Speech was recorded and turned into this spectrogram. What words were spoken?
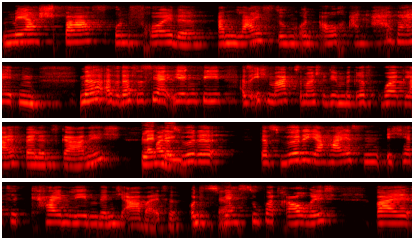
mehr Spaß und Freude an Leistung und auch an Arbeiten. Ne? Also das ist ja irgendwie, also ich mag zum Beispiel den Begriff Work-Life-Balance gar nicht, Blending. weil das würde, das würde ja heißen, ich hätte kein Leben, wenn ich arbeite. Und es wäre ja. super traurig, weil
